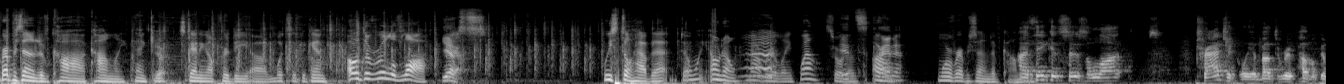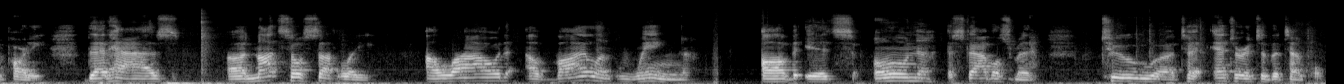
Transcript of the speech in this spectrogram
Representative Ka Conley, thank you. Standing up for the, um, what's it again? Oh, the rule of law. Yes. We still have that, don't we? Oh, no, not really. Well, sort it's of. Kinda- More Representative Conley. I think it says a lot, tragically, about the Republican Party that has uh, not so subtly allowed a violent wing of its own establishment to uh, to enter into the temple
